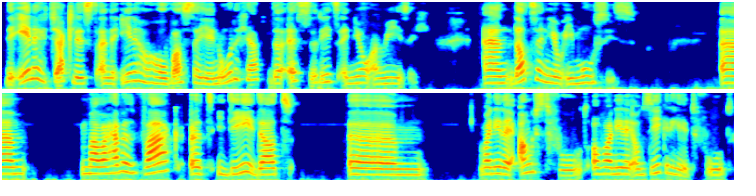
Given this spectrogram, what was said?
de enige checklist en de enige houvast dat je nodig hebt, dat is reeds in jou aanwezig. En dat zijn jouw emoties. Um, maar we hebben vaak het idee dat um, wanneer je angst voelt, of wanneer je onzekerheid voelt,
